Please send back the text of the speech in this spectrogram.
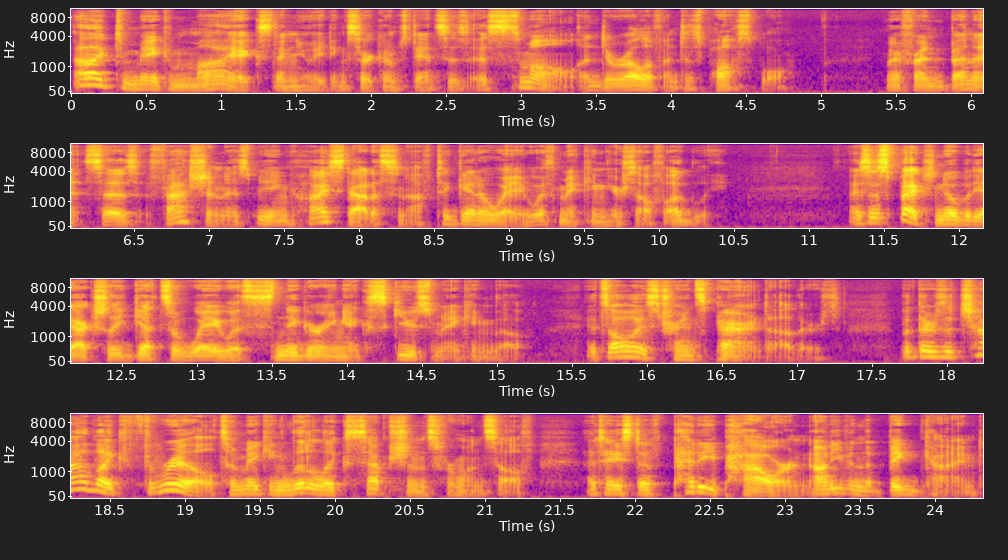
I like to make my extenuating circumstances as small and irrelevant as possible. My friend Bennett says fashion is being high status enough to get away with making yourself ugly. I suspect nobody actually gets away with sniggering excuse making, though. It's always transparent to others. But there's a childlike thrill to making little exceptions for oneself, a taste of petty power, not even the big kind,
